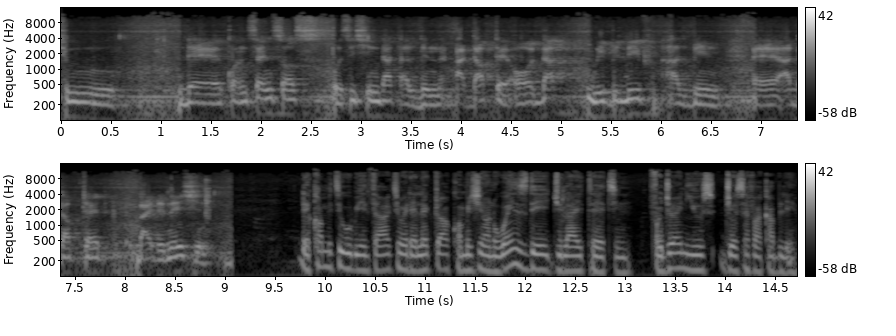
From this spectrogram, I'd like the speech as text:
to the consensus position that has been adopted or that we believe has been uh, adopted by the nation. The committee will be interacting with the Electoral Commission on Wednesday, July 13. For Joy News, Joseph Akable.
